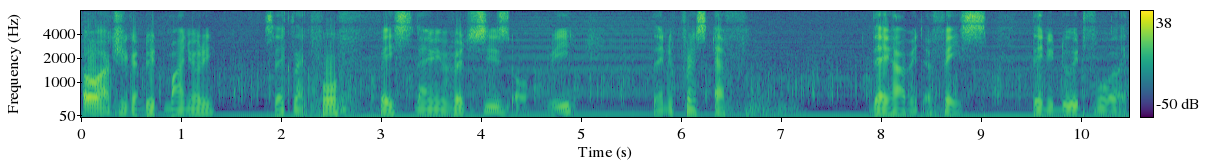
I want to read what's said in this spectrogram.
oh actually you can do it manually. Select like four face I mean vertices or three then you press F. There you have it a face. Then you do it for like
